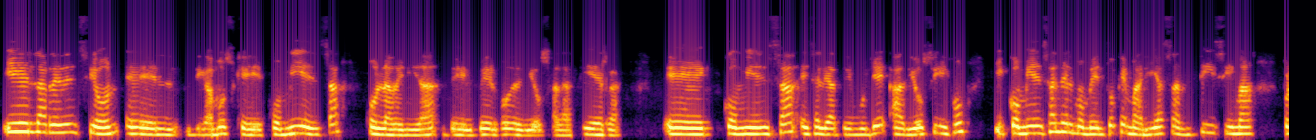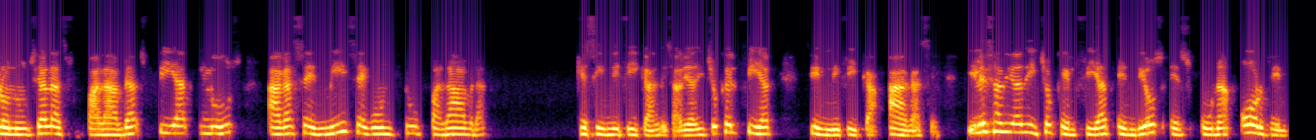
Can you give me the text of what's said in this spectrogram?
Y en la redención, el, digamos que comienza con la venida del verbo de Dios a la tierra. Eh, comienza, eh, se le atribuye a Dios Hijo y comienza en el momento que María Santísima pronuncia las palabras fiat luz, hágase en mí según tu palabra. ¿Qué significa? Les había dicho que el fiat significa hágase. Y les había dicho que el fiat en Dios es una orden.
